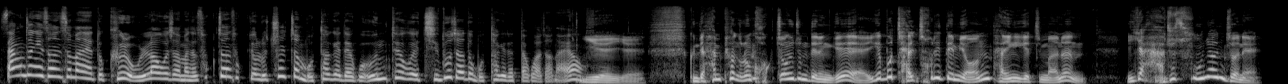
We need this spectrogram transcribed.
쌍둥이 선수만 해도 글 올라오자마자 속전속결로 출전 못하게 되고 은퇴 후에 지도자도 못하게 됐다고 하잖아요. 예, 예. 근데 한편으로는 걱정이 좀 되는 게 이게 뭐 잘 처리되면 다행이겠지만은 이게 아주 수년 전에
